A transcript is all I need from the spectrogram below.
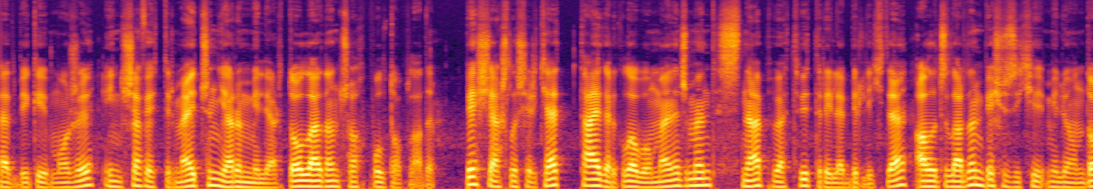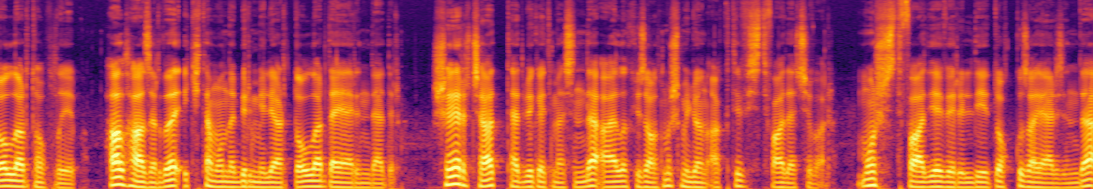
tətbiqi Moji inkişaf etdirmək üçün yarım milyard dollardan çox pul topladı. 5 yaşlı şirkət Tiger Global Management, Snap və Twitter ilə birlikdə alıcılardan 502 milyon dollar toplayıb. Hal-hazırda 2.1 milyard dollar dəyərindədir. ShareChat tətbiq etməsində aylıq 160 milyon aktiv istifadəçi var. Moş istifadəyə verildiyi 9 ay ərzində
